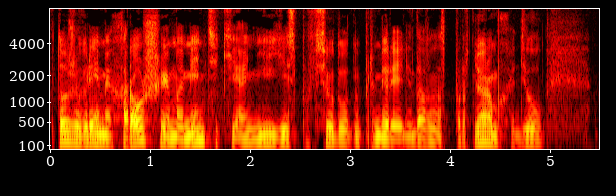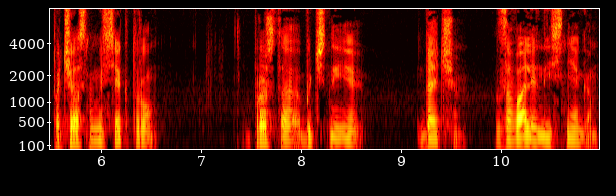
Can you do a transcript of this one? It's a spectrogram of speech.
В то же время хорошие моментики, они есть повсюду. Вот, например, я недавно с партнером ходил по частному сектору, просто обычные дачи. Заваленный снегом.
